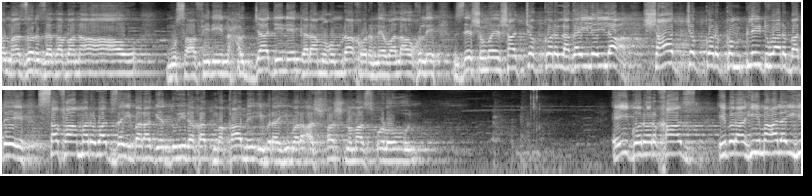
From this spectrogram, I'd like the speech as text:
নমাজর জায়গা বানাও। মুসাফিরিন, হজ্জাজিনে কারাম উমরা করনে ওয়ালা হলে যে সময় সাত চক্কর লাগাই লইলা, সাত চক্কর কমপ্লিট হওয়ার বাদে সাফা মারওয়াত যাইবার আগে দুই রাকাত মাকামে ইব্রাহিমের আশফাস নামাজ পড়ুন। এই গরর খাস ইব্রাহিম আলাইহি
